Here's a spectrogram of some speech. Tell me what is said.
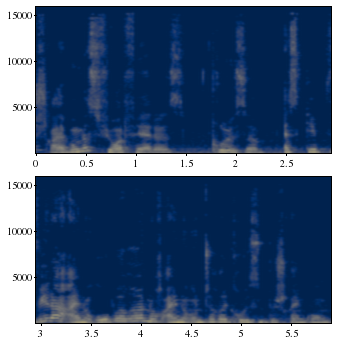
Beschreibung des Fjordpferdes. Größe. Es gibt weder eine obere noch eine untere Größenbeschränkung.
